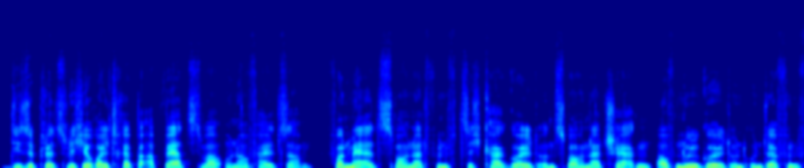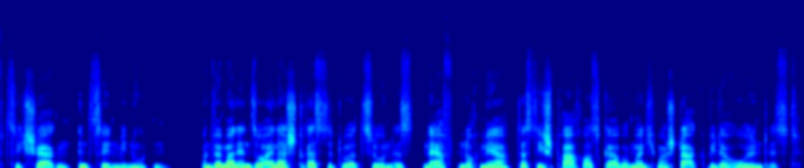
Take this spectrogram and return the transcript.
Diese plötzliche Rolltreppe abwärts war unaufhaltsam. Von mehr als 250k Gold und 200 Schergen auf 0 Gold und unter 50 Schergen in 10 Minuten. Und wenn man in so einer Stresssituation ist, nervt noch mehr, dass die Sprachausgabe manchmal stark wiederholend ist.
